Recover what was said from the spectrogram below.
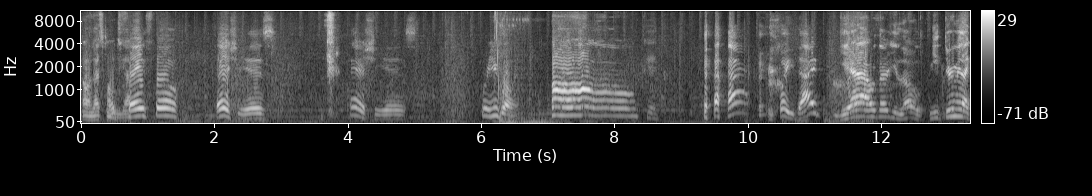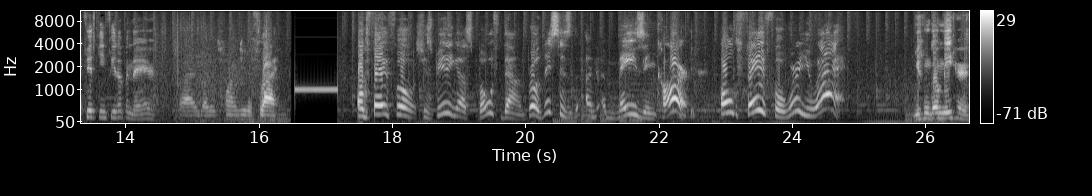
Oh, that's going to be Faithful. There she is. There she is. Where are you going? Oh, okay. Wait, you died? Yeah, I was already low. You threw me like 15 feet up in the air. Alright, brother, just wanted you to fly. Old Faithful, she's beating us both down. Bro, this is an amazing car. Old Faithful, where are you at? You can go meet her.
